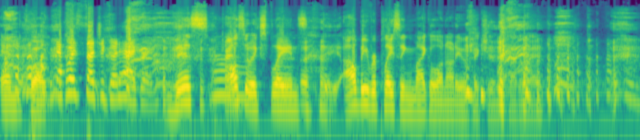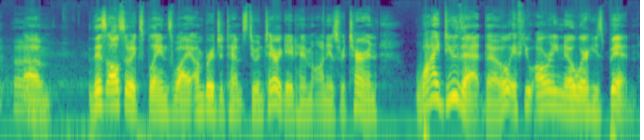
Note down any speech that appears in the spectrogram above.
End quote. That was such a good Hagrid. This also explains. I'll be replacing Michael on audio fiction, by the way. Um, this also explains why Umbridge attempts to interrogate him on his return. Why do that, though, if you already know where he's been?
